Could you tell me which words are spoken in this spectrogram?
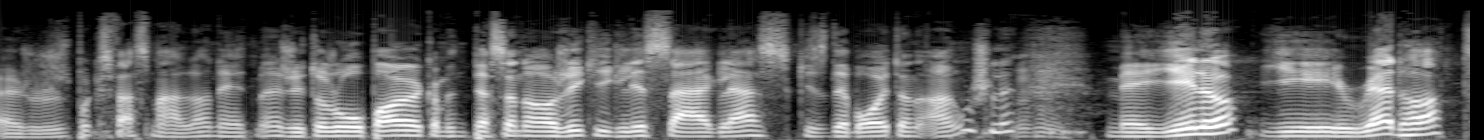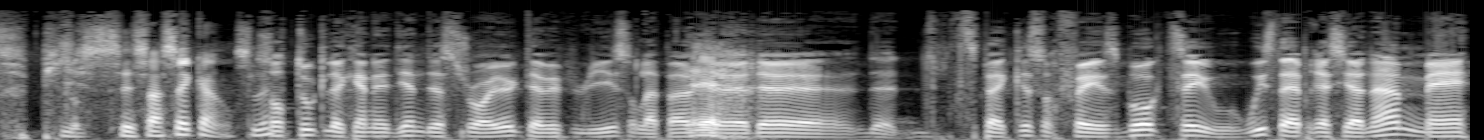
Euh, je veux juste pas qu'il se fasse mal, là, honnêtement. J'ai toujours peur comme une personne âgée qui glisse sa glace, qui se déboîte une hanche. Là. Mais il est là, il est red hot, puis c'est sa séquence. Là. Surtout que le Canadian Destroyer que tu avais publié sur la page Eh. de, de- de- du petit paquet sur Facebook, tu sais, oui, c'était impressionnant, mais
